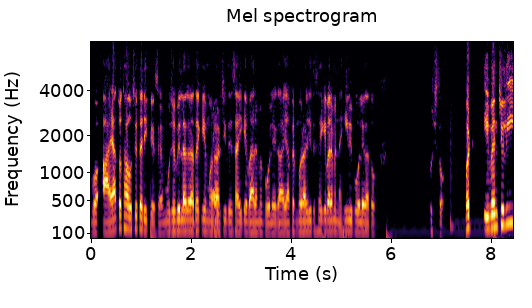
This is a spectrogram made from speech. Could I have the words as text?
वो आया तो था उसी तरीके से। मुझे भी लग रहा था कि मोरारजी देसाई के बारे में बोलेगा या फिर मोरारजी देसाई के बारे में नहीं भी बोलेगा तो कुछ तो। बट इवेंचुअली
